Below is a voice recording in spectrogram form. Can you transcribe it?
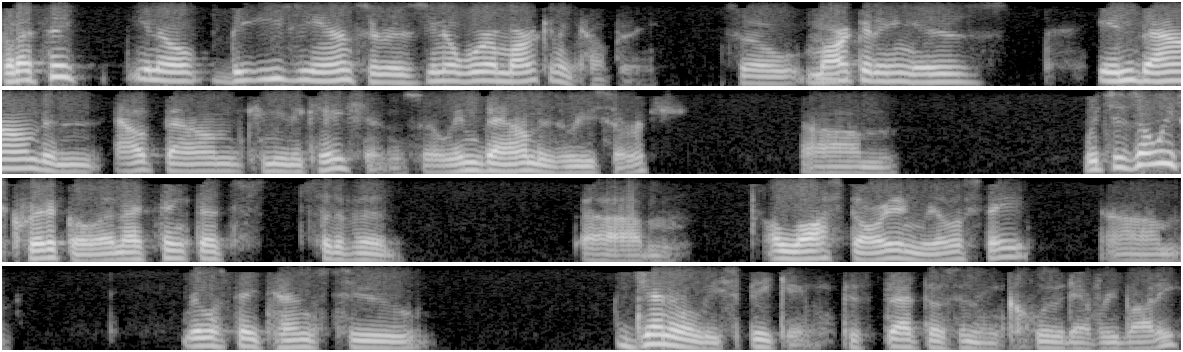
but I think you know the easy answer is you know we're a marketing company, so hmm. marketing is inbound and outbound communication. So inbound is research, um, which is always critical, and I think that's sort of a um, a lost art in real estate. Um, real estate tends to, generally speaking, because that doesn't include everybody,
